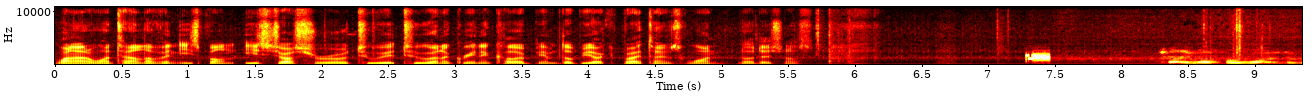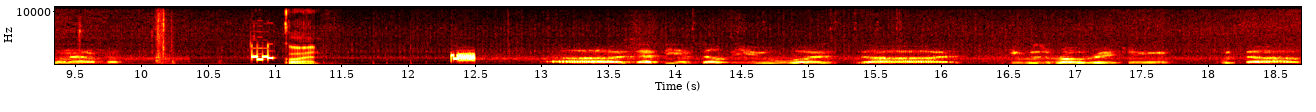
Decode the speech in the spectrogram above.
One out of one, 10 11, eastbound, East Joshua Road, 282 on a green and colored BMW, occupied times one, no additionals. Charlie 141 to 1 out of 1. Go ahead. Uh, that BMW was, uh, he was road raging with uh,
